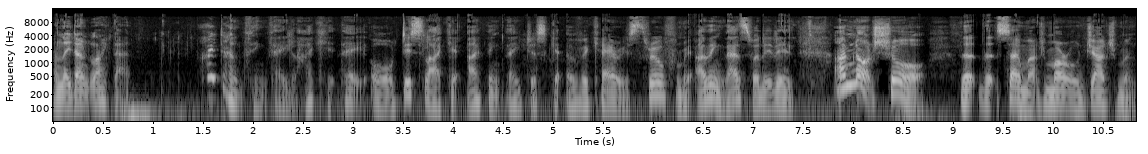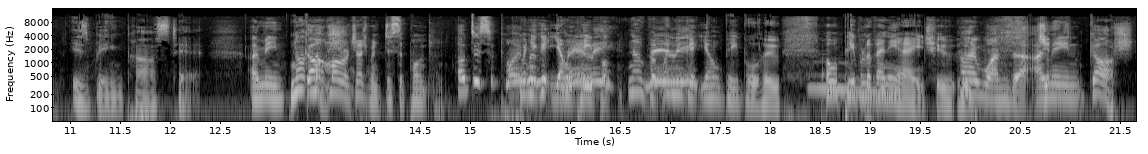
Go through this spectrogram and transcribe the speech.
and they don't like that. I don't think they like it, they or dislike it. I think they just get a vicarious thrill from it. I think that's what it is. I'm not sure that that so much moral judgment is being passed here. I mean, Not gosh, not moral judgment, disappointment. Oh, disappointment. When you get young really? people, no, but when you get young people who, or people of any age who, who I wonder. I Ju- mean, gosh,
